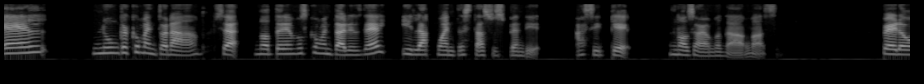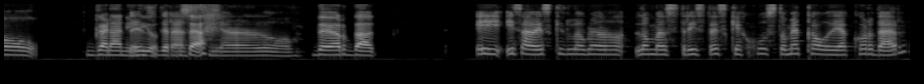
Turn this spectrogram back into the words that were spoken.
Él nunca comentó nada, o sea, no tenemos comentarios de él y la cuenta está suspendida. Así que no sabemos nada más. Pero gran idiota, o sea, de verdad. Y, y sabes que lo, lo más triste es que justo me acabo de acordar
